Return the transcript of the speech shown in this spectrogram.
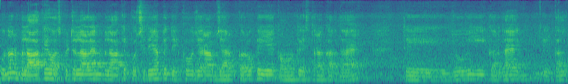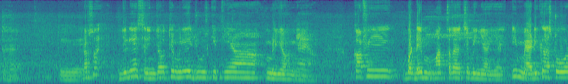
ਉਹਨਾਂ ਨੂੰ ਬੁਲਾ ਕੇ ਹਸਪੀਟਲ ਵਾਲਿਆਂ ਨੂੰ ਬੁਲਾ ਕੇ ਪੁੱਛਦੇ ਆ ਵੀ ਦੇਖੋ ਜਰਾ ਅਬਜ਼ਰਵ ਕਰੋ ਕਿ ਇਹ ਕੌਣ ਕਿਸ ਤਰ੍ਹਾਂ ਕਰਦਾ ਹੈ ਤੇ ਜੋ ਵੀ ਕਰਦਾ ਹੈ ਇਹ ਗਲਤ ਹੈ। ਤੇ ਡਾਕਟਰ ਸਾਹਿਬ ਜਿਹੜੀਆਂ ਸਰਿੰਜਾਂ ਉੱਥੇ ਮਿਲੀਆਂ ਯੂਜ਼ ਕੀਤੀਆਂ ਮਿਲੀਆਂ ਹੋਈਆਂ ਆ। ਕਾਫੀ ਵੱਡੇ ਮਾਤਰਾ ਚ ਪਈਆਂ ਗਈਆਂ ਕੀ ਮੈਡੀਕਲ ਸਟੋਰ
